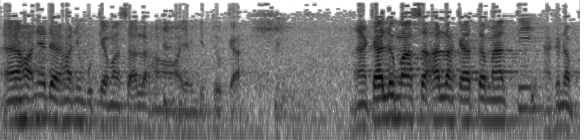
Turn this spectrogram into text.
Ah, Hak ni ada Hak ni bukan masalah. Ha, Yang gitu kan Ha, kalau masalah kata mati ha, Kena 4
